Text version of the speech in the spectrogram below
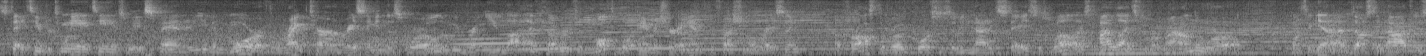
Stay tuned for 2018 as we expand even more of the right turn racing in this world and we bring you live coverage of multiple amateur and professional racing across the road courses of the United States as well as highlights from around the world. Once again, I'm Dustin Hodges.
